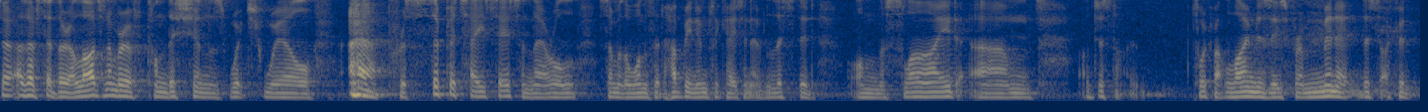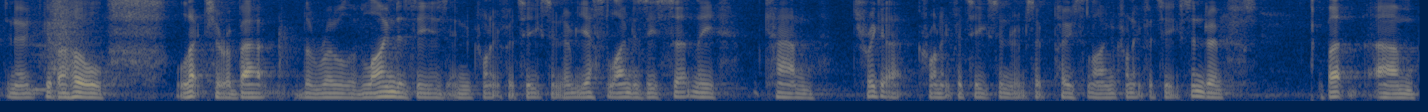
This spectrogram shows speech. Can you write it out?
So, as I've said, there are a large number of conditions which will precipitate it, and they're all some of the ones that have been implicated and have listed on the slide. Um, I'll just talk about Lyme disease for a minute. This I could, you know, give a whole lecture about the role of Lyme disease in chronic fatigue syndrome. Yes, Lyme disease certainly can trigger chronic fatigue syndrome, so post Lyme chronic fatigue syndrome. But um,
